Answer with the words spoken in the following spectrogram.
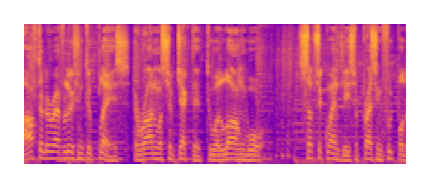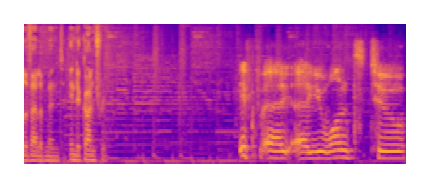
After the revolution took place, Iran was subjected to a long war, subsequently suppressing football development in the country. If uh, uh, you want to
